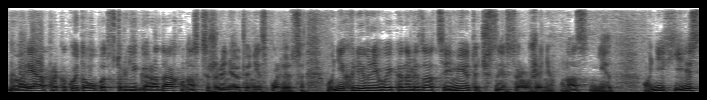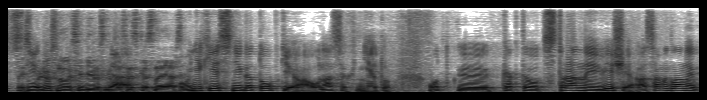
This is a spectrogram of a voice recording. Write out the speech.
говоря про какой-то опыт в других городах, у нас, к сожалению, это не используется. У них ливневые канализации имеют очистные сооружения, у нас нет. У них есть... То есть снег... плюс Новосибирска да. после Красноярска. У них есть снеготопки, а у нас их нету. Вот э, как-то вот странные вещи. А самая главная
